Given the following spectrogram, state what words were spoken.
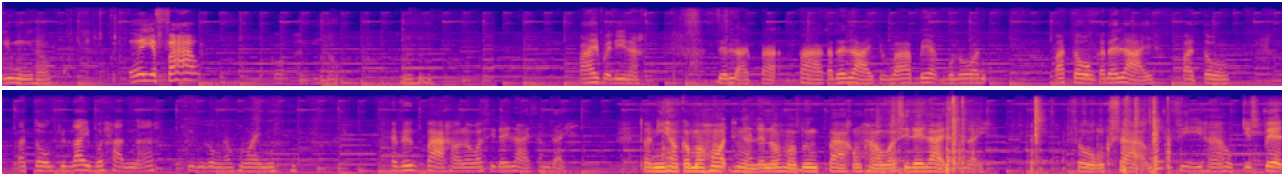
อยู่มือเขาเอ้ยอย่าฟ้าว ไปไปดีนะได้หลายปลาปลาก็ได้หลายจนว่าแบกบอลอนปลาตองก็ได้หลายปลาตองปลาตองจนไล่บ่ทันนะกินลงน้ำห้วยนี่ไปเบิ่งป่าเฮาแล้วว่าสิได้หลายส่ำใดตอนนี้เฮาก็มาฮอดถึงกันแล้วเนาะมาเบิ่งป่าของเฮาว่าสิได้หลายส่ำใดสองสามสี่ห้าหกเจ็ดแปด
